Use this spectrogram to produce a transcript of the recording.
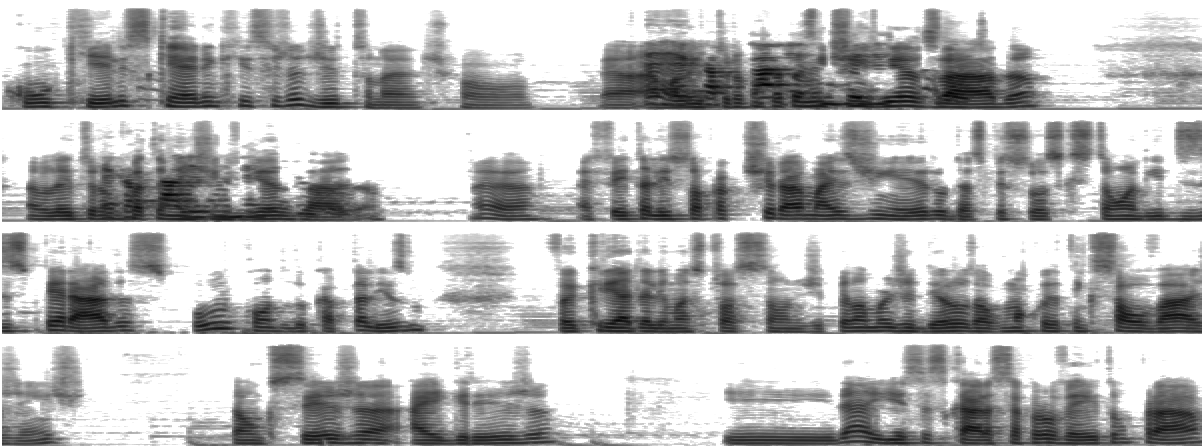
com o que eles querem que seja dito, né? Tipo, é, é uma leitura completamente enviesada. É uma leitura é completamente enviesada. É, é feita ali só para tirar mais dinheiro das pessoas que estão ali desesperadas por conta do capitalismo. Foi criada ali uma situação de, pelo amor de Deus, alguma coisa tem que salvar a gente. Então, que seja a igreja e daí esses caras se aproveitam para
